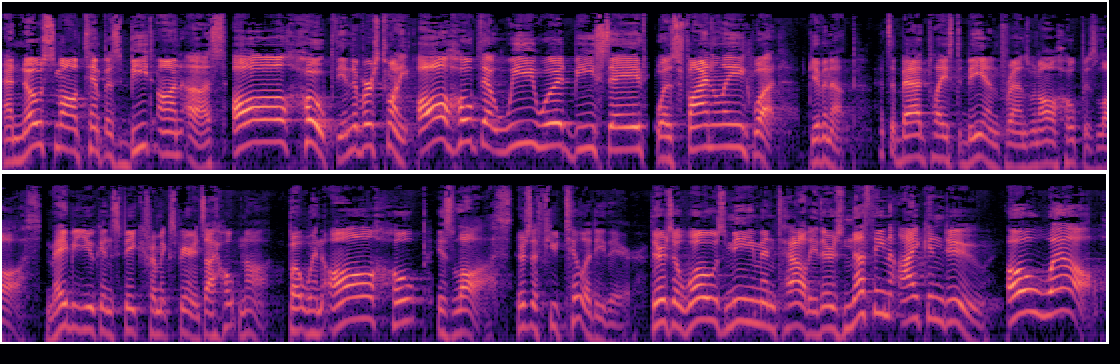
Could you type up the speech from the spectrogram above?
and no small tempest beat on us, all hope, the end of verse 20, all hope that we would be saved was finally what? Given up. That's a bad place to be in, friends, when all hope is lost. Maybe you can speak from experience. I hope not. But when all hope is lost, there's a futility there. There's a woe's me mentality. There's nothing I can do. Oh well,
